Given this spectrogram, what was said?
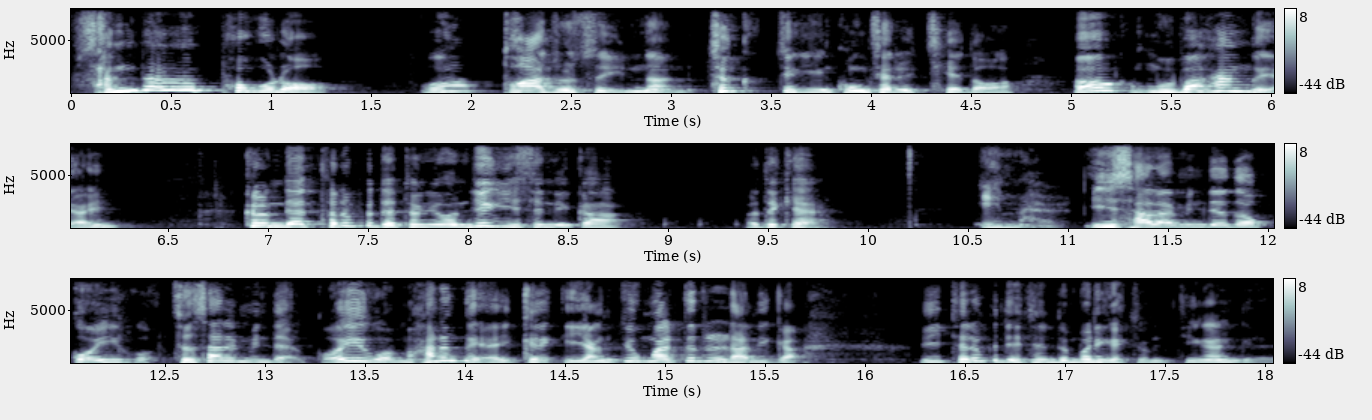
상당한 폭으로 어? 도와줄 수 있는 적극적인 공세를 채도 어? 무방한 거야 그런데 트럼프 대통령은 여기 있으니까 어떻게 이 말, 이 사람인데도 꼬이고 저 사람인데 꼬이고 뭐 하는 거야 그렇게 양쪽 말 들으려니까 이 트럼프 대통령도 머리가 좀 띵한 거야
